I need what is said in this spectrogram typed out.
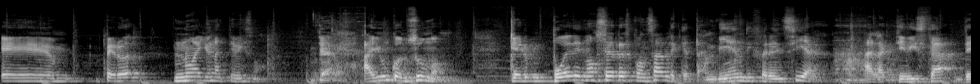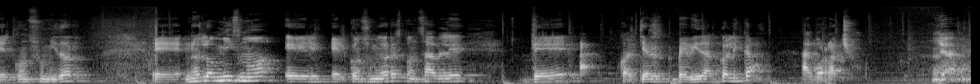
Eh, pero no hay un activismo. Ya. Hay un consumo que puede no ser responsable, que también diferencia Ajá. al activista del consumidor. Eh, no es lo mismo el, el consumidor responsable de ah, cualquier bebida alcohólica al borracho. Ya.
